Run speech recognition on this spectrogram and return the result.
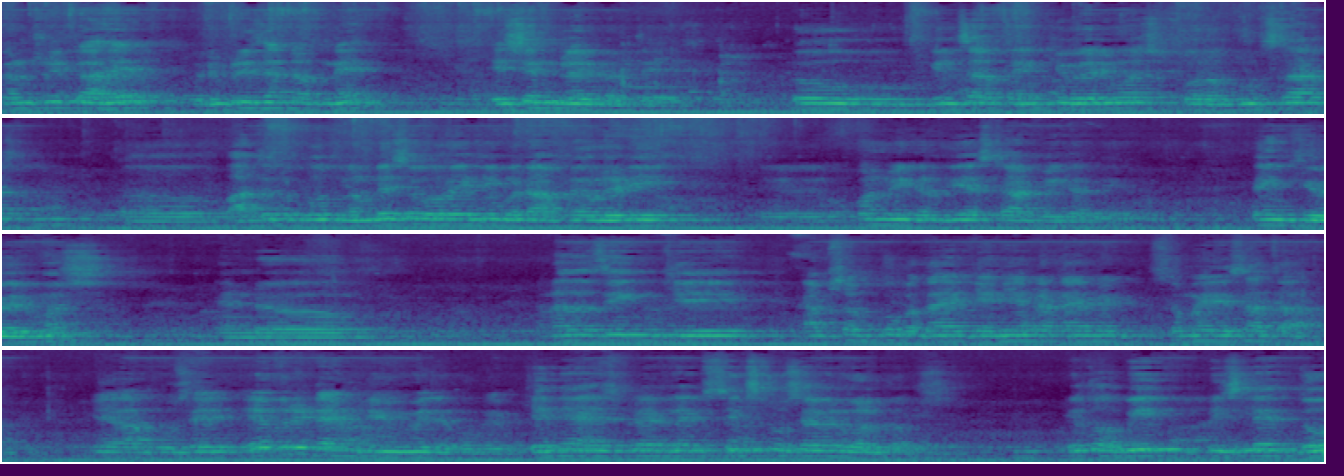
कंट्री का है रिप्रेजेंट अपने एशियन प्लेयर करते हैं। तो गिल साहब thank you very much for a good start बातें तो बहुत लंबे से हो रही थी बट आपने ऑलरेडी ओपन भी कर दिया स्टार्ट भी कर दिया। Thank you very much and another thing कि आप सबको पता है केनिया का टाइम एक समय ऐसा था कि आप उसे एवरी टाइम टीवी में देखोगे। Kenya has played like six two seven world cups ये तो अभी पिछले दो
